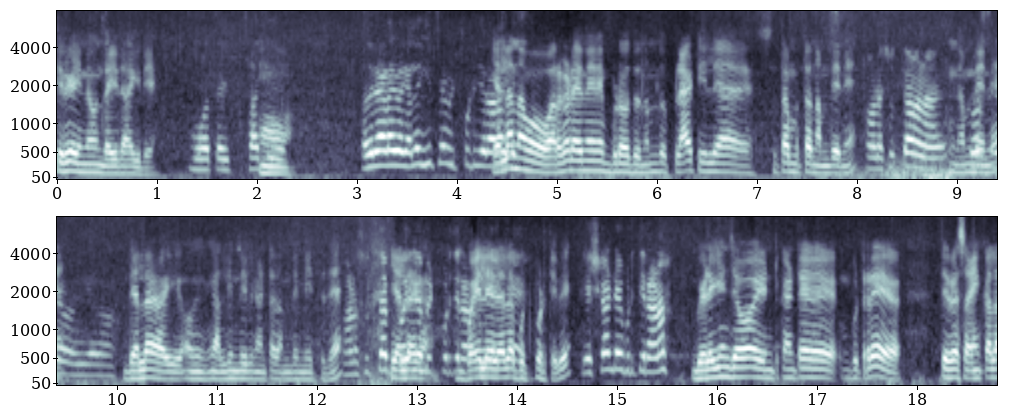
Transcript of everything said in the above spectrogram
ತಿರ್ಗಾ ಇನ್ನೊಂದು ಐದಾಗಿದೆ. ಮೂವತ್ತೈದು ಅಂದ್ರೆ ಅಣ್ಣ ಇವಾಗೆಲ್ಲ ಈಚೆ ಬಿಟ್ಬಿಟ್ಟಿದ್ದೀರಾ? ಎಲ್ಲ ನಾವು ಹೊರಗಡೆನೇ ಬಿಡೋದು. ನಮ್ದು ಫ್ಲ್ಯಾಟ್ ಇಲ್ಲೇ ಸುತ್ತಮುತ್ತ ನಮ್ದೇನೆ. ಅಣ್ಣ ಸುತ್ತ ಅಣ್ಣ ನಮ್ದೇನೆ ಇದೆಲ್ಲ ಅಲ್ಲಿಂದ ಇಲ್ಲಿ ಗಂಟೆ ನಮ್ದೇ ಮೀತಿದೆ. ಅಣ್ಣ ಸುತ್ತ ಎಲ್ಲ ಬಿಟ್ಬಿಡ್ತೀರಾ ಬಯಲೆಲ್ಲ ಬಿಟ್ಬಿಡ್ತೀವಿ. ಎಷ್ಟು ಗಂಟೆ ಬಿಡ್ತೀರಾ ಅಣ್ಣ? ಬೆಳಗಿನ ಜಾವ ಎಂಟು ಗಂಟೆ ಬಿಟ್ರೆ ತಿರ್ಗಾ ಸಾಯಂಕಾಲ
